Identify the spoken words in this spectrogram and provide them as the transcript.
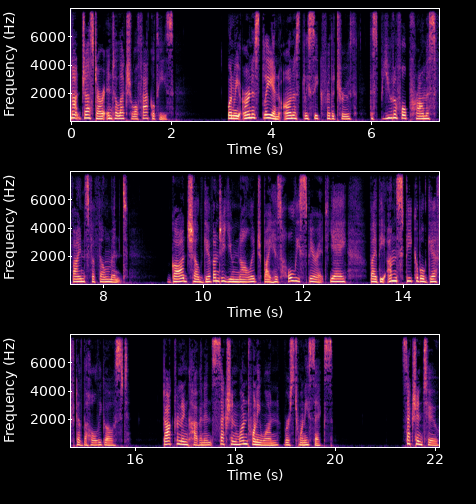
not just our intellectual faculties. When we earnestly and honestly seek for the truth, this beautiful promise finds fulfillment. God shall give unto you knowledge by his Holy Spirit, yea, by the unspeakable gift of the Holy Ghost. Doctrine and Covenants, section 121, verse 26. Section 2.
